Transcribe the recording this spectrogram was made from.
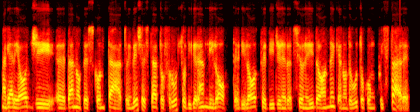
magari oggi eh, danno per scontato, invece è stato frutto di grandi lotte, di lotte di generazioni di donne che hanno dovuto conquistare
